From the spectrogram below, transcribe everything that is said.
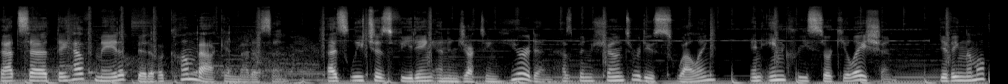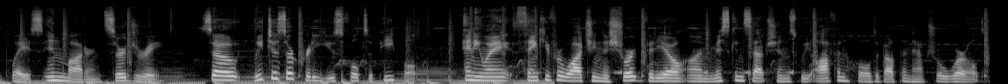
That said, they have made a bit of a comeback in medicine, as leeches feeding and injecting hirudin has been shown to reduce swelling and increase circulation, giving them a place in modern surgery. So, leeches are pretty useful to people, Anyway, thank you for watching this short video on misconceptions we often hold about the natural world,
